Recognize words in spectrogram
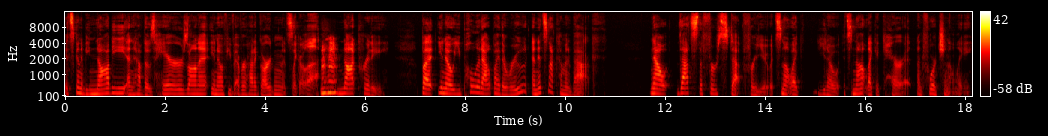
It's going to be knobby and have those hairs on it, you know, if you've ever had a garden, it's like ugh, mm-hmm. not pretty. But, you know, you pull it out by the root and it's not coming back. Now, that's the first step for you. It's not like you know, it's not like a carrot, unfortunately.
